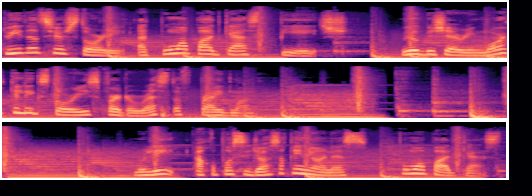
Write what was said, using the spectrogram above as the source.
Tweet us your story at Puma Podcast PH. We'll be sharing more kilig stories for the rest of Pride Month. Muli, ako po si Josa Quinones, Puma Podcast.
